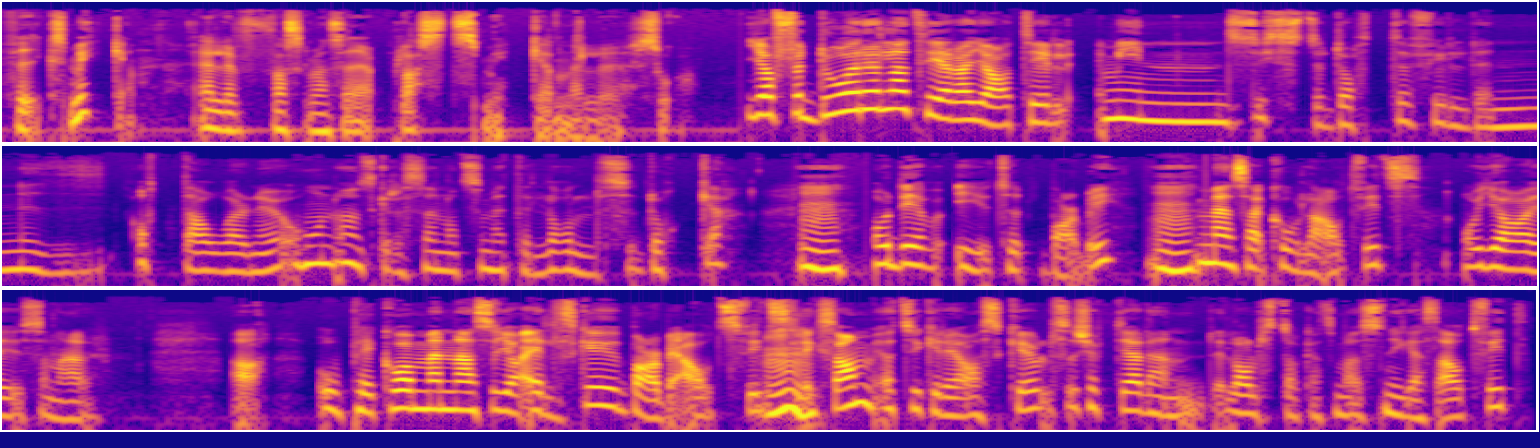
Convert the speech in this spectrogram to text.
fejksmycken. Eller vad ska man säga, plastsmycken eller så. Ja för då relaterar jag till min systerdotter fyllde ni, åtta år nu och hon önskade sig något som hette LOLs-docka. Mm. Och det är ju typ Barbie Mm. med så här coola outfits. Och jag är ju sån här ja, OPK men alltså jag älskar ju Barbie outfits Mm. liksom. Jag tycker det är askul. Så köpte jag den LOL-dockan som har snyggast outfit.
